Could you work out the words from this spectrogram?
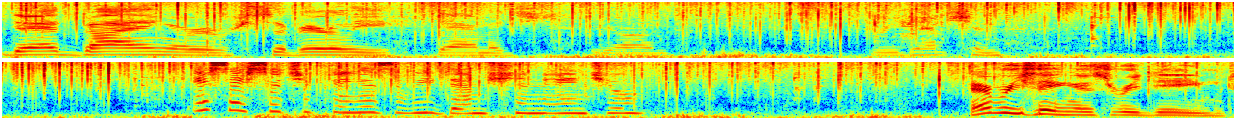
dead, dying, or severely damaged beyond redemption. Is there such a thing as a redemption, Angel? Everything is redeemed.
